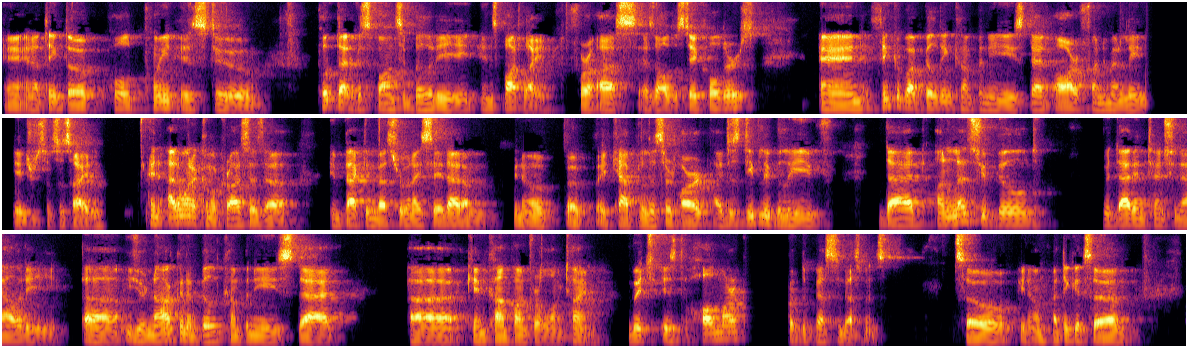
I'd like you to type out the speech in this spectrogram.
And I think the whole point is to put that responsibility in spotlight for us as all the stakeholders and think about building companies that are fundamentally in the interest of society. And I don't want to come across as a impact investor when I say that. I'm, you know, a, a capitalist at heart. I just deeply believe that unless you build with that intentionality, uh, you're not going to build companies that uh, can compound for a long time, which is the hallmark of the best investments. So, you know, I think it's a,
